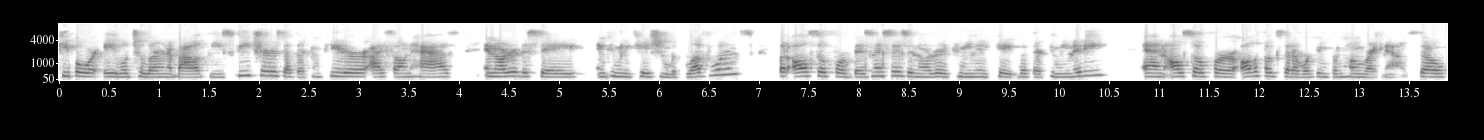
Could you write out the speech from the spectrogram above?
people were able to learn about these features that their computer, iPhone has in order to stay in communication with loved ones, but also for businesses in order to communicate with their community, and also for all the folks that are working from home right now. So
